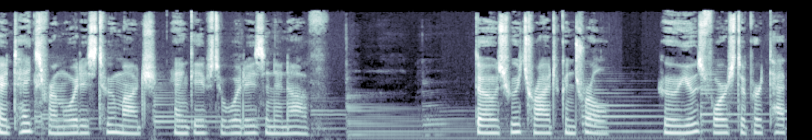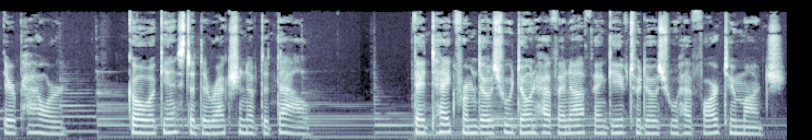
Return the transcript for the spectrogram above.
It takes from what is too much and gives to what isn't enough. Those who try to control, who use force to protect their power, go against the direction of the Tao. They take from those who don't have enough and give to those who have far too much.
